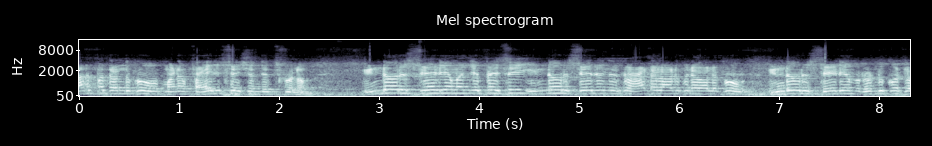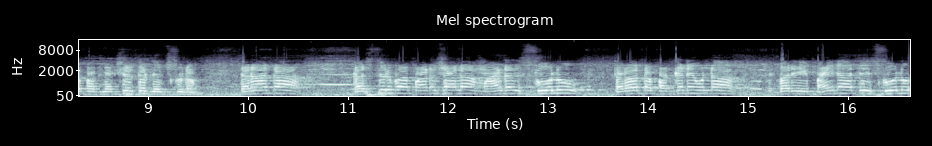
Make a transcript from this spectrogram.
ఆర్పతందుకు మనం ఫైర్ స్టేషన్ తెచ్చుకున్నాం. ఇండోర్ స్టేడియం అని చెప్పేసి ఇండోర్ స్టేడియం ఆటలు ఆడుకునే వాళ్ళకు ఇండోర్ స్టేడియం రెండు కోట్ల పది లక్షలతో తెచ్చుకున్నాం. తర్వాత కస్తూర్బా పాఠశాల మోడల్ స్కూలు తర్వాత పక్కనే ఉన్న మరి minority school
